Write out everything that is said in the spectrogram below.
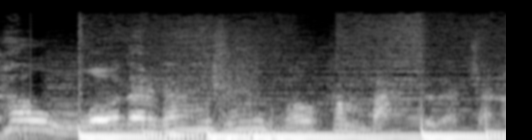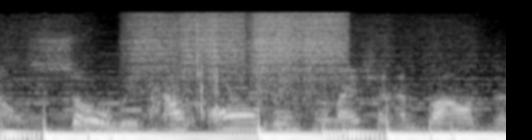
Hello there guys and welcome back to the channel. So we have all the information about the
